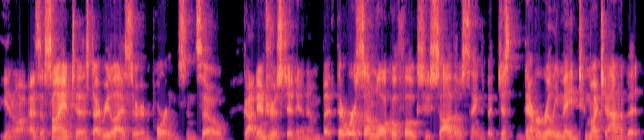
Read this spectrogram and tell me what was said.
you know, as a scientist, I realized their importance. And so got interested in them. But there were some local folks who saw those things, but just never really made too much out of it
